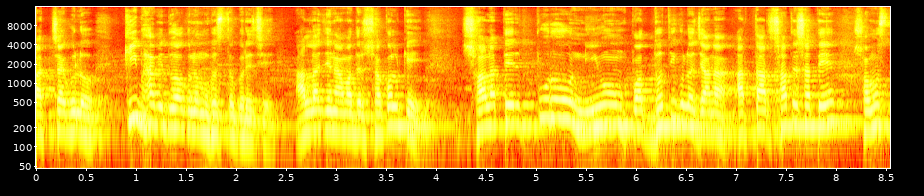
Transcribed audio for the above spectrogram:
বাচ্চাগুলো কীভাবে দোয়াগুলো মুখস্থ করেছে? আল্লাহ যেন আমাদের সকলকে সলাতের পুরো নিয়ম পদ্ধতিগুলো জানা আর তার সাথে সাথে সমস্ত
